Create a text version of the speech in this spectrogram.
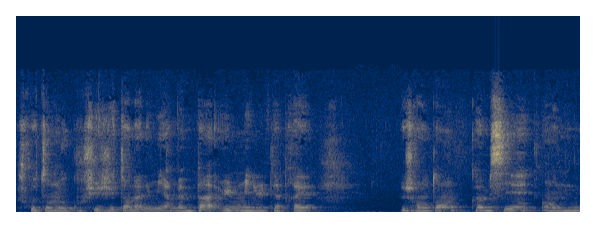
Je retourne me coucher, j'éteins la lumière. Même pas une minute après, je entends comme si on-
